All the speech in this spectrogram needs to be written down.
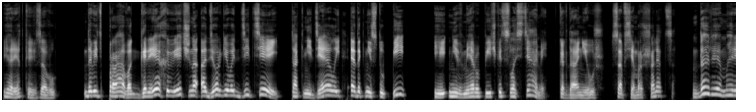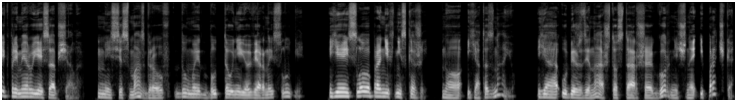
я редко их зову. Да ведь право, грех вечно одергивать детей. Так не делай, эдак не ступи. И не в меру пичкать сластями, когда они уж совсем расшалятся. Далее Мэри, к примеру, ей сообщала. Миссис Масгроув думает, будто у нее верные слуги. Ей слова про них не скажи, но я-то знаю. Я убеждена, что старшая горничная и прачка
